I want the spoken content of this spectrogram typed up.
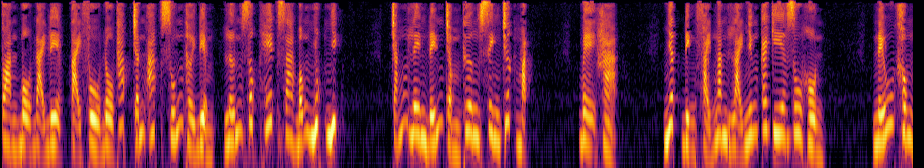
Toàn bộ đại địa tại phù đồ tháp chấn áp xuống thời điểm lớn dốc hết ra bỗng nhúc nhích. Trắng lên đến trầm thương sinh trước mặt. Bệ hạ. Nhất định phải ngăn lại những cái kia du hồn. Nếu không.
